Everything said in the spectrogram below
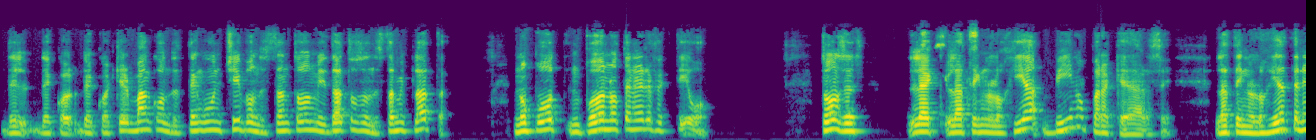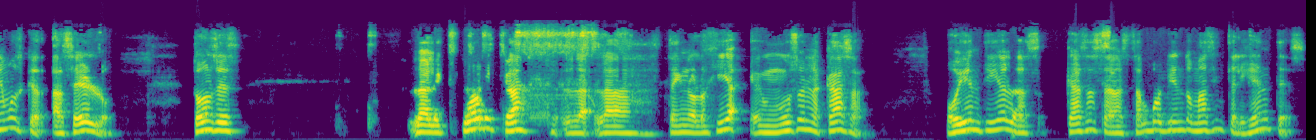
de, de, cualquier banco donde tengo un chip, donde están todos mis datos, donde está mi plata. No puedo, puedo no tener efectivo. Entonces, la, la tecnología vino para quedarse. La tecnología tenemos que hacerlo. Entonces, la electrónica, la, tecnología en uso en la casa. Hoy en día las casas se están volviendo más inteligentes.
